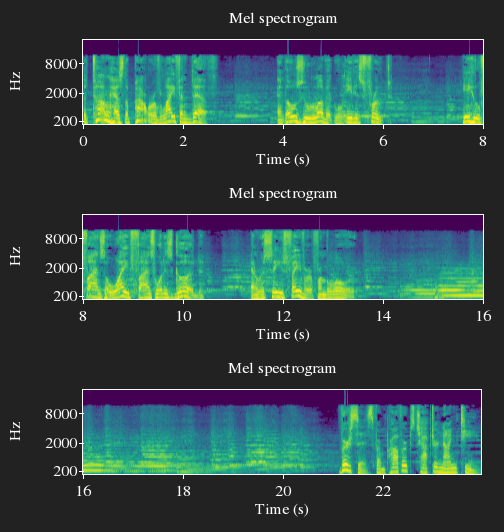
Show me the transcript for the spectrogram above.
The tongue has the power of life and death, and those who love it will eat its fruit. He who finds a wife finds what is good and receives favor from the Lord. Verses from Proverbs chapter 19.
